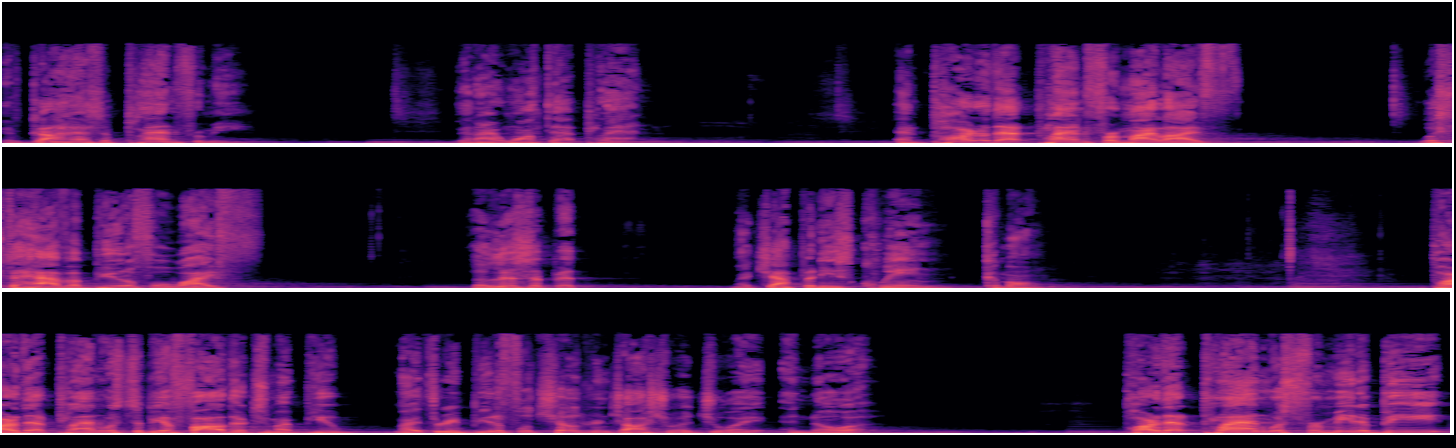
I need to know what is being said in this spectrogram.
If God has a plan for me, then I want that plan. And part of that plan for my life was to have a beautiful wife, Elizabeth, my Japanese queen. Come on. Part of that plan was to be a father to my, be- my three beautiful children, Joshua, Joy, and Noah. Part of that plan was for me to be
